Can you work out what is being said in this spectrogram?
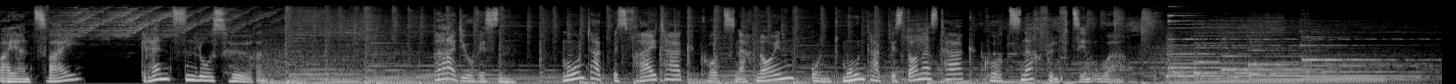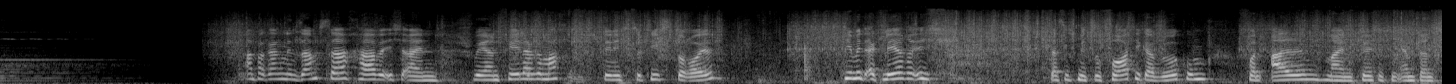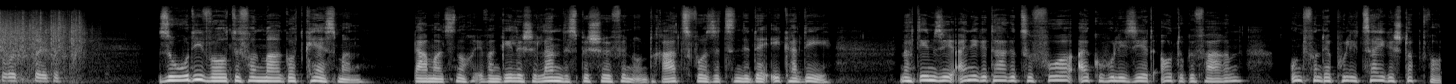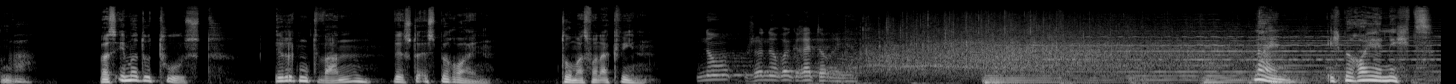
Bayern 2 Grenzenlos hören. Radiowissen. Montag bis Freitag kurz nach 9 und Montag bis Donnerstag kurz nach 15 Uhr. Am vergangenen Samstag habe ich einen schweren Fehler gemacht, den ich zutiefst bereue. Hiermit erkläre ich, dass ich mit sofortiger Wirkung von allen meinen kirchlichen Ämtern zurücktrete. So die Worte von Margot Käßmann, damals noch evangelische Landesbischöfin und Ratsvorsitzende der EKD, nachdem sie einige Tage zuvor alkoholisiert Auto gefahren und von der Polizei gestoppt worden war. Was immer du tust, irgendwann wirst du es bereuen. Thomas von Aquin. Non, je ne regrette rien. Nein, ich bereue nichts.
